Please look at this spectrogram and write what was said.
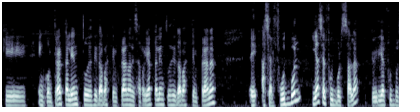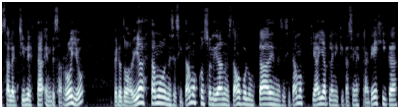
que encontrar talento desde etapas tempranas, desarrollar talento desde etapas tempranas eh, hacia el fútbol y hacia el fútbol sala, que hoy día el fútbol sala en Chile está en desarrollo, pero todavía estamos, necesitamos consolidar, necesitamos voluntades, necesitamos que haya planificación estratégica,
